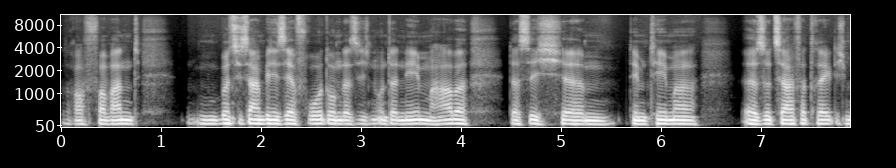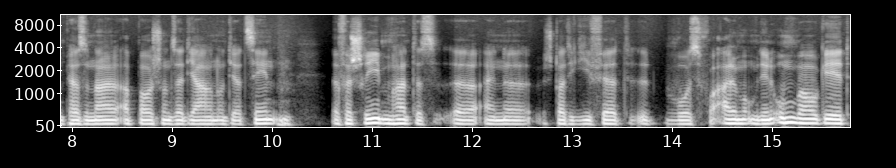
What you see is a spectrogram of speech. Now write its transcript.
darauf verwandt, muss ich sagen, bin ich sehr froh darum, dass ich ein Unternehmen habe, das sich ähm, dem Thema äh, sozialverträglichen Personalabbau schon seit Jahren und Jahrzehnten äh, verschrieben hat, das äh, eine Strategie fährt, äh, wo es vor allem um den Umbau geht.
